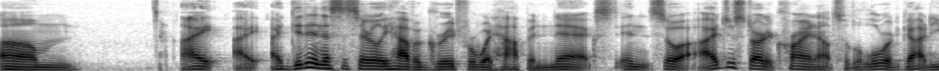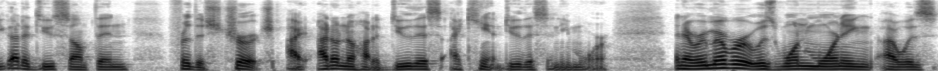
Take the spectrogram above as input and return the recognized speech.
Right. Um, I, I I didn't necessarily have a grid for what happened next, and so I just started crying out to the Lord. God, you got to do something for this church. I, I don't know how to do this. I can't do this anymore. And I remember it was one morning I was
